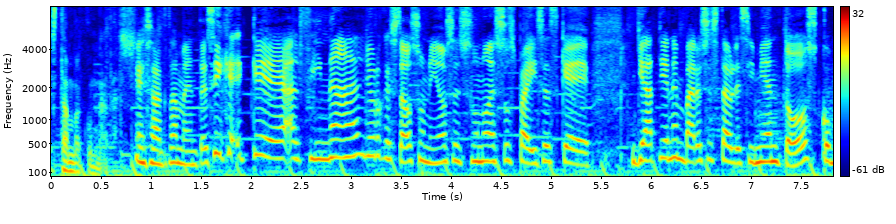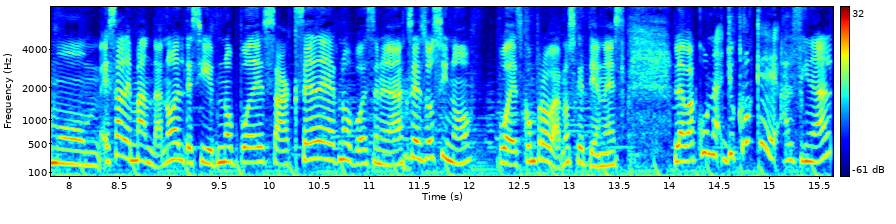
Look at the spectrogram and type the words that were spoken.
están vacunadas. Exactamente. Sí, que, que al final yo creo que Estados Unidos es uno de esos países que ya tienen varios establecimientos como esa demanda, ¿no? El decir, no puedes acceder, no puedes tener acceso, sino puedes comprobarnos que tienes la vacuna. Yo creo que al final,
